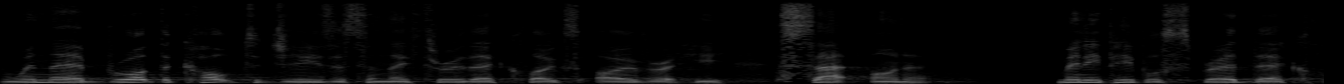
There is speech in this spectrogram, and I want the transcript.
and when they had brought the colt to Jesus and they threw their cloaks over it, he sat on it. Many people spread their cloaks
